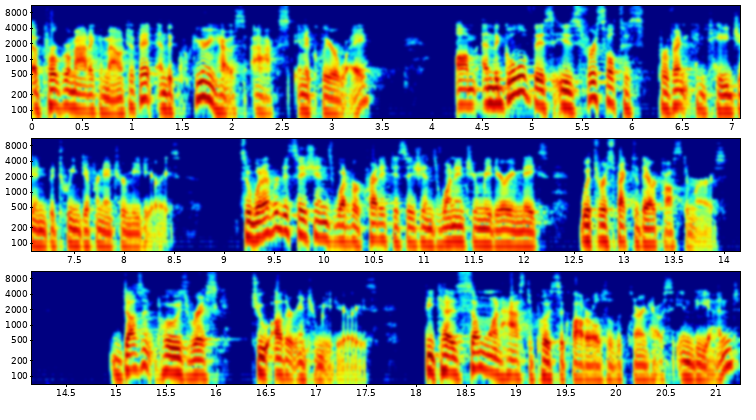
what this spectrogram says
a programmatic amount of it, and the clearinghouse acts in a clear way. Um, and the goal of this is, first of all, to prevent contagion between different intermediaries. So, whatever decisions, whatever credit decisions one intermediary makes with respect to their customers doesn't pose risk to other intermediaries because someone has to post the collaterals of the clearinghouse in the end,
